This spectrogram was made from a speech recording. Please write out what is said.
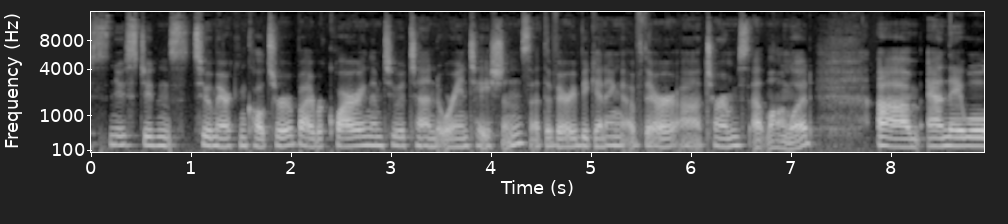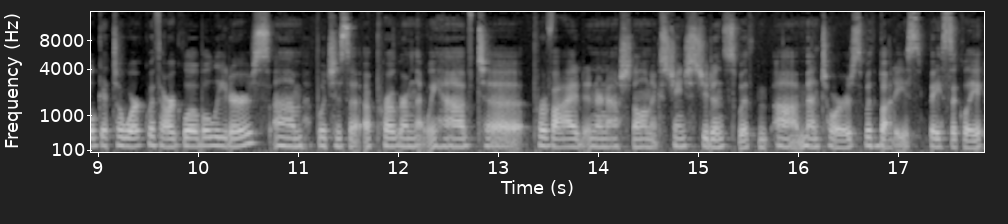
introduce new students to American culture by requiring them to attend orientations at the very beginning of their uh, terms at Longwood. Um, and they will get to work with our global leaders, um, which is a, a, program that we have to provide international and exchange students with uh, mentors, with buddies, basically,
